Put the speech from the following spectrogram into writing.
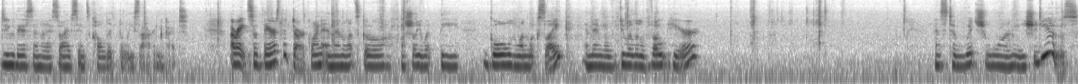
do this and I, so I've since called it the Lisa Harden cut. All right, so there's the dark one and then let's go, I'll show you what the gold one looks like and then we'll do a little vote here as to which one we should use.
